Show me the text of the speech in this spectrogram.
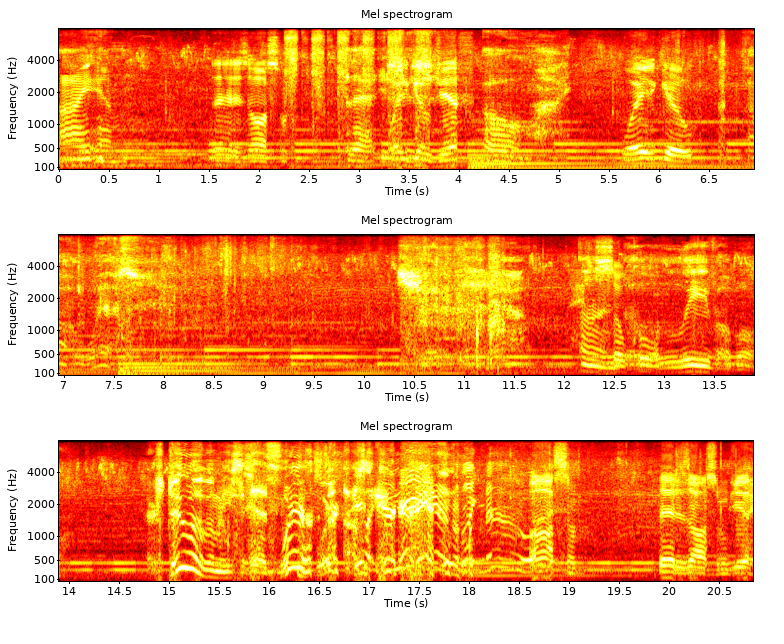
I am. That is awesome. That is. Way to go, Jeff. Oh my. Way to go. Oh, Wes. Check that out. That's so cool. Unbelievable. There's two of them, he said. Where? Where? I was like, your hand. I'm like, no. Awesome. That is awesome, Jeff.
